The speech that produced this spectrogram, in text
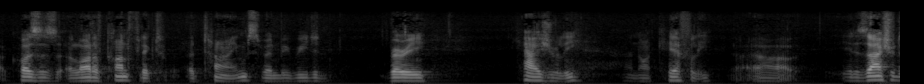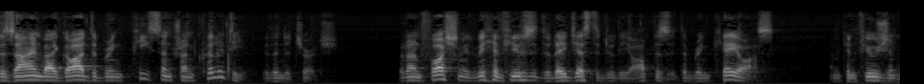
uh, causes a lot of conflict at times when we read it very casually and not carefully. Uh, it is actually designed by God to bring peace and tranquility within the church. But unfortunately, we have used it today just to do the opposite, to bring chaos and confusion.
